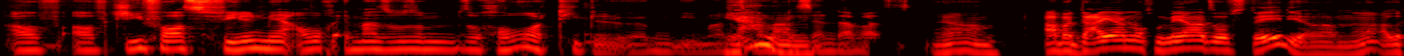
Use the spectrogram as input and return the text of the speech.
auf, auf GeForce fehlen mir auch immer so, so, so Horrortitel irgendwie mal. Ja, Mann. Da ja, aber da ja noch mehr als auf Stadia, ne? Also,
